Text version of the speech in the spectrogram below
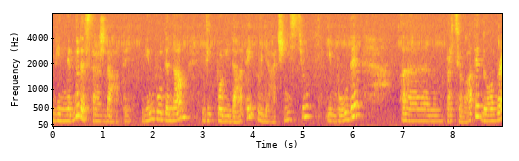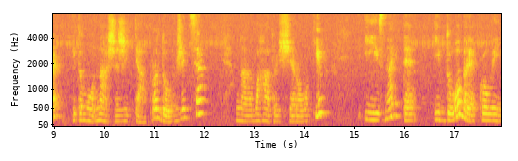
він не буде страждати, він буде нам відповідати вдячністю і буде е, працювати добре. І тому наше життя продовжиться на багато ще років. І знаєте, і добре, коли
